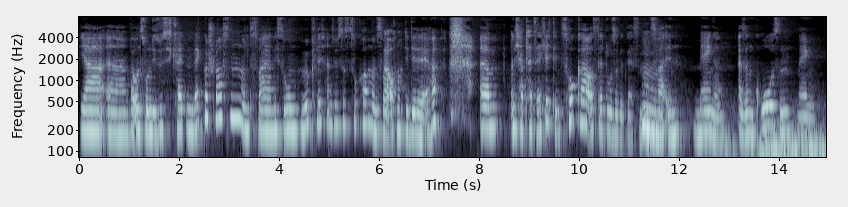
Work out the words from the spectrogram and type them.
ja, äh, bei uns wurden die Süßigkeiten weggeschlossen und es war ja nicht so möglich, an Süßes zu kommen und es war auch noch die DDR. ähm, und ich habe tatsächlich den Zucker aus der Dose gegessen und zwar in Mengen, also in großen Mengen.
